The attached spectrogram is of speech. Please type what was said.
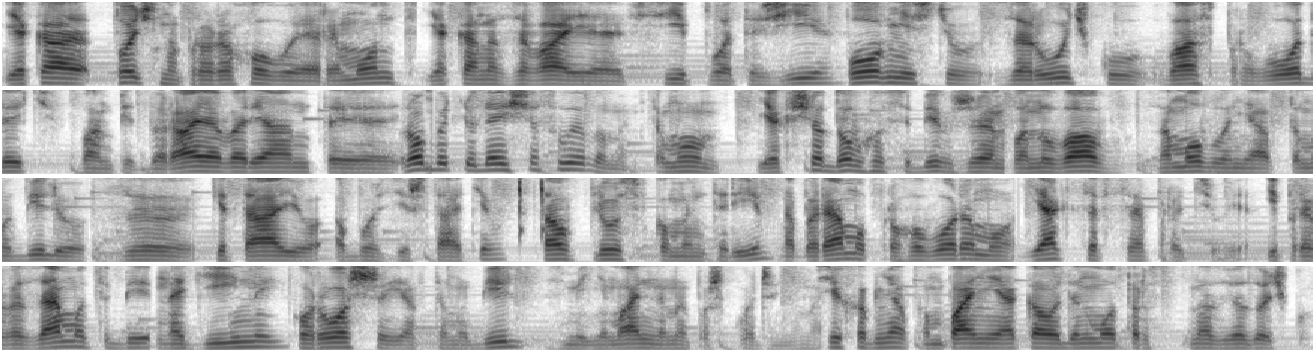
яка точно прораховує ремонт, яка називає всі платежі повністю за ручку, вас проводить, вам підбирає варіанти, робить людей щасливими. Тому, якщо довго собі вже планував замовлення автомобілю з Китаю або зі штатів, став плюс в коментарі. Наберемо, проговоримо, як це все працює, і привеземо тобі надійний, хороший автомобіль з мінімальними пошкодженнями. Всіх обняв компанія К1 Motors на зв'язочку.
